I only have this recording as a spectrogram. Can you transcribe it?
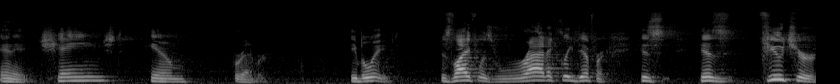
and it changed him forever. He believed. His life was radically different. His, his future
